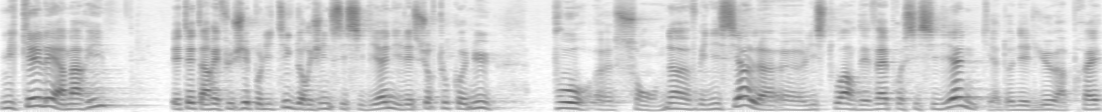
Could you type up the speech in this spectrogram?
Michele Amari était un réfugié politique d'origine sicilienne. Il est surtout connu pour euh, son œuvre initiale, euh, l'histoire des vêpres siciliennes, qui a donné lieu après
